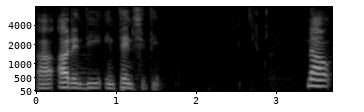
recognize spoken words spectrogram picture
uh, R&D intensity. Now,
